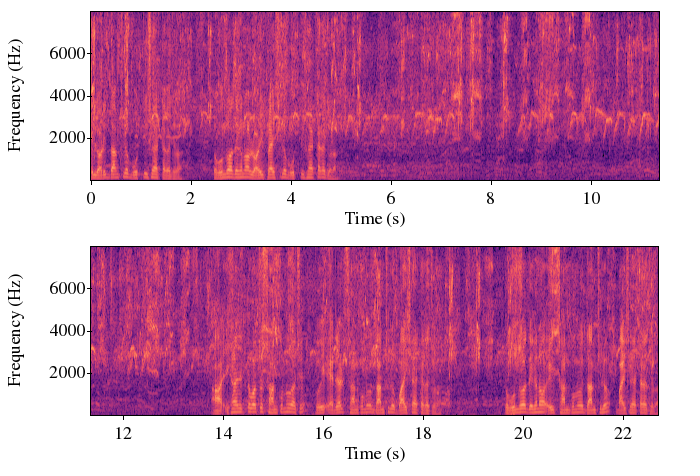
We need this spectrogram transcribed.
এই লরির দাম ছিল বত্রিশ হাজার টাকা জোড়া। তো বন্ধুরা, দেখে নাও, লরির প্রাইস ছিল বত্রিশ হাজার টাকা জোড়া। আর এখানে দেখতে পাচ্ছ সানকনুর আছে। তো এই অ্যাডাল্ট সানকনুর দাম ছিল বাইশ হাজার টাকা জোড়া। তো বন্ধুরা, দেখে নাও, এই সানকুন্ডুর দাম ছিল বাইশ হাজার টাকা জোড়া।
